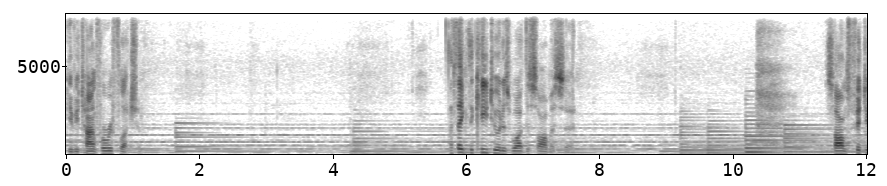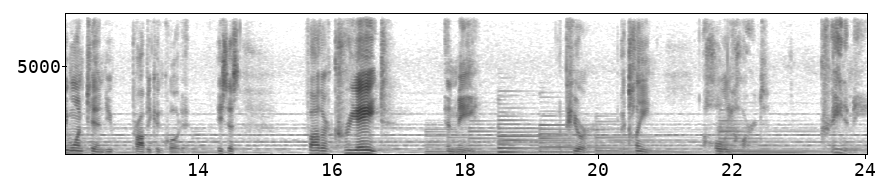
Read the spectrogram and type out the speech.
give you time for reflection. I think the key to it is what the psalmist said. Psalms 51:10, you probably can quote it. He says, "Father, create in me a pure, a clean, a holy heart. Create in me.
